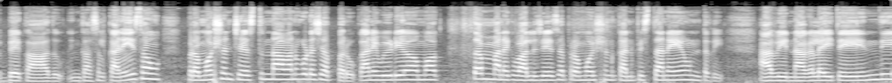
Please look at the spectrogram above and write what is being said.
ఎబ్బే కాదు. ఇంకా అసలు కనీసం ప్రమోషన్ చేస్తున్నామని కూడా చెప్పరు. కానీ వీడియో మొత్తం మనకి వాళ్ళు చేసే ప్రమోషన్ కనిపిస్తూనే ఉంటుంది. అవి నగలైతే ఏంది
